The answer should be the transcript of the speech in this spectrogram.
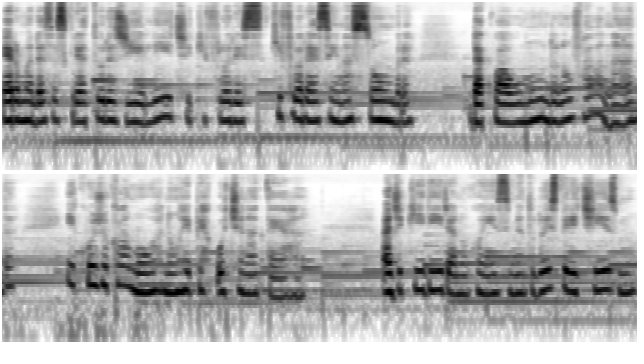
Era uma dessas criaturas de elite que, que florescem na sombra, da qual o mundo não fala nada e cujo clamor não repercute na terra. Adquirira no conhecimento do Espiritismo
